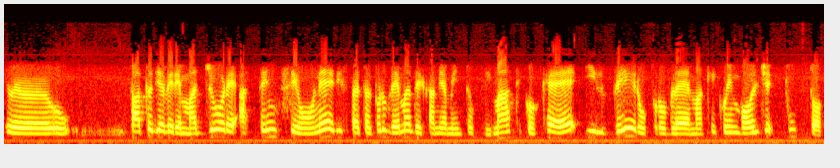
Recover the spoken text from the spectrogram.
eh, il fatto di avere maggiore attenzione rispetto al problema del cambiamento climatico che è il vero problema che coinvolge tutto,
